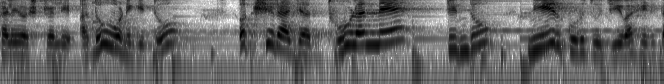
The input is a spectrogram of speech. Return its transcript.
ಕಳೆಯುವಷ್ಟರಲ್ಲಿ ಅದೂ ಒಣಗಿತು. ಪಕ್ಷಿರಾಜ ಧೂಳನ್ನೇ ತಿಂದು ನೀರು ಕುಡಿದು ಜೀವ ಹಿಡಿದ.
